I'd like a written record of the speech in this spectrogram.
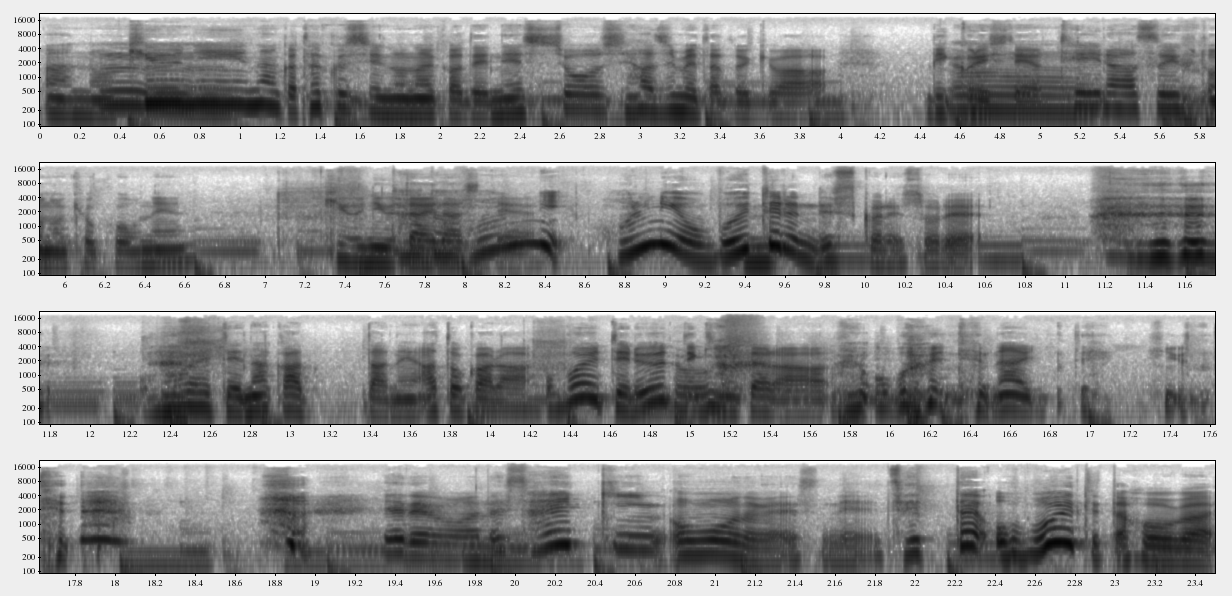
あの、うん急になんかタクシーの中で熱唱し始めた時はびっくりしてうん。テイラー・スウィフトの曲をね急に歌い出して。本人本人覚えてるんですかね、それ。覚えてなかったね。後から「覚えてる?」って聞いたら「覚えてない」って言ってた。いやでも私最近思うのがですね絶対覚えてた方が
